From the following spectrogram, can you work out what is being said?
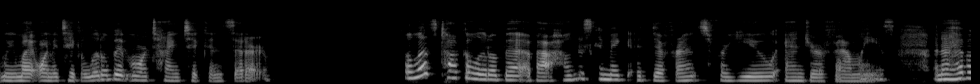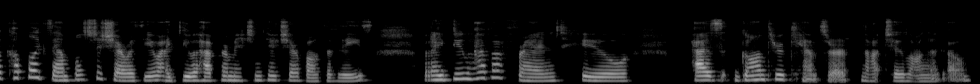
we might want to take a little bit more time to consider? So, let's talk a little bit about how this can make a difference for you and your families. And I have a couple examples to share with you. I do have permission to share both of these. But I do have a friend who has gone through cancer not too long ago.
